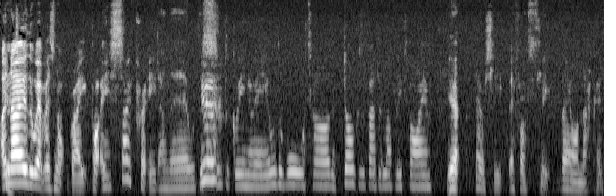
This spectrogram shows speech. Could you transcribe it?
I Good. know the weather's not great, but it's so pretty down there with the, Yeah. all the greenery, all the water. The dogs have had a lovely time. Yeah. they're asleep. They're fast asleep. They are knackered.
